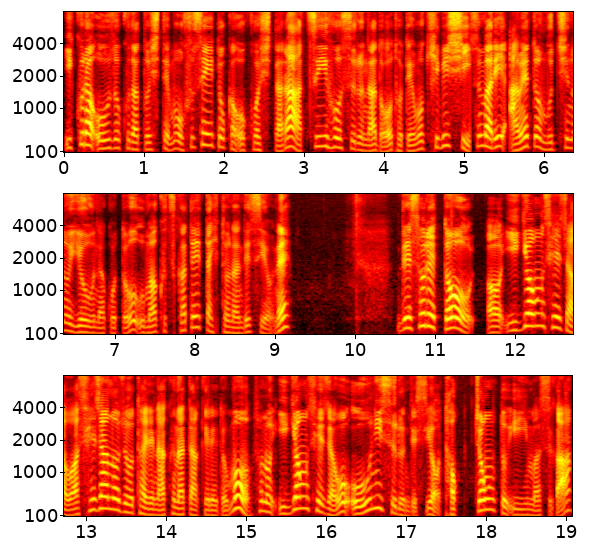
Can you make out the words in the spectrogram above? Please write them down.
いくら王族だとしても不正とか起こしたら追放するなどとても厳しい。つまり飴と鞭のようなことをうまく使っていた人なんですよね。で、それと、異形世者は世者の状態で亡くなったけれども、その異形世者を王にするんですよ。特徴と言いますが、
